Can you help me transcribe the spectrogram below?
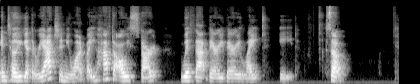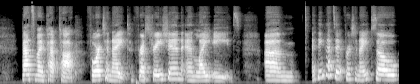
until you get the reaction you want. But you have to always start with that very, very light aid. So that's my pep talk for tonight frustration and light aids. Um, I think that's it for tonight. So,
